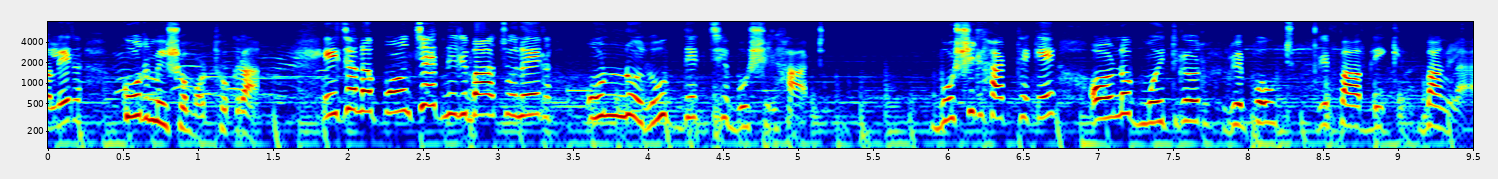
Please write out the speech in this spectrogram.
দলের কর্মী সমর্থকরা। এই যেন পঞ্চায়েত নির্বাচনের অন্য রূপ দেখছে বসিরহাট। বসিরহাট থেকে অর্ণব মৈত্রর রিপোর্ট, রিপাবলিক বাংলা।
